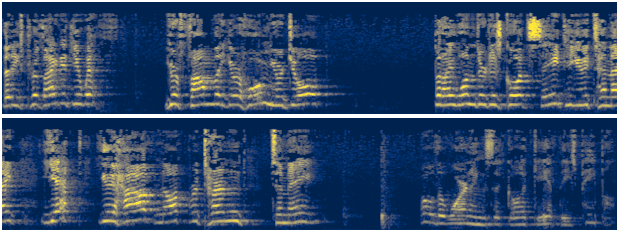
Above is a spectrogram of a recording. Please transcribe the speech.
that He's provided you with your family, your home, your job. But I wonder, does God say to you tonight, yet you have not returned to me? Oh, the warnings that God gave these people.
